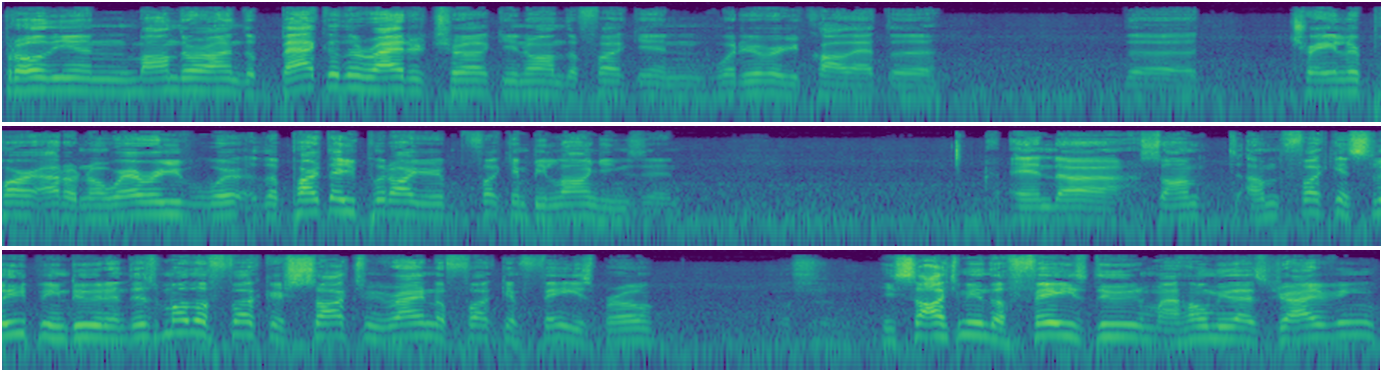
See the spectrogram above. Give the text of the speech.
Brody and Mondo are on the back of the Ryder truck, you know, on the fucking whatever you call that, the the trailer part. I don't know, wherever you where the part that you put all your fucking belongings in. And uh, so I'm I'm fucking sleeping, dude, and this motherfucker socked me right in the fucking face, bro. He socked me in the face, dude, my homie that's driving.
